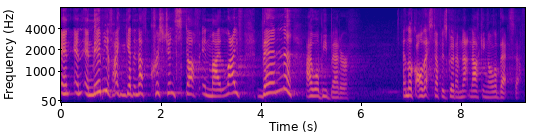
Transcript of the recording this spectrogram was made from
And, and, and maybe if I can get enough Christian stuff in my life, then I will be better. And look, all that stuff is good. I'm not knocking all of that stuff.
